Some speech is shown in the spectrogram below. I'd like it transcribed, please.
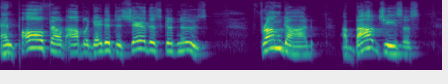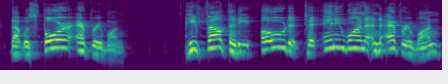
And Paul felt obligated to share this good news from God about Jesus that was for everyone. He felt that he owed it to anyone and everyone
